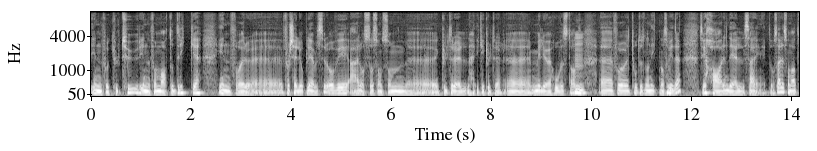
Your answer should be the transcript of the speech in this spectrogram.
innenfor kultur, innenfor mat og drikke, innenfor uh, forskjellige opplevelser. Og vi er også sånn som uh, kulturell, ikke kulturell, uh, miljøhovedstad mm. for 2019 osv. Så, videre. så vi har en del særegenheter. Og så er det sånn at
